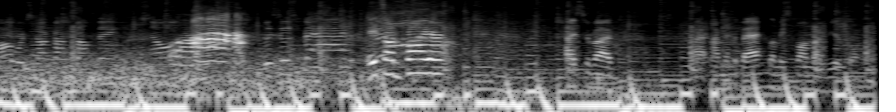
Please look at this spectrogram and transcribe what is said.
Oh, we're stuck on something. No. This is bad. Ah! It's on fire! I survived. I'm in the back. Let me spawn my vehicle.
